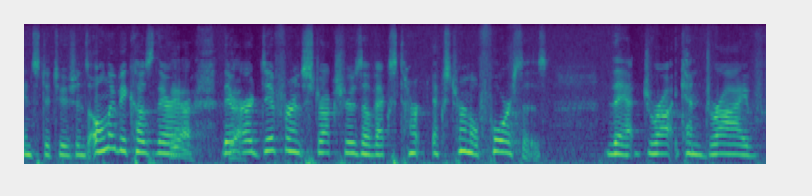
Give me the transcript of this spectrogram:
institutions, only because there Yeah, are, there yeah. are different structures of exter- external forces that dri- can drive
